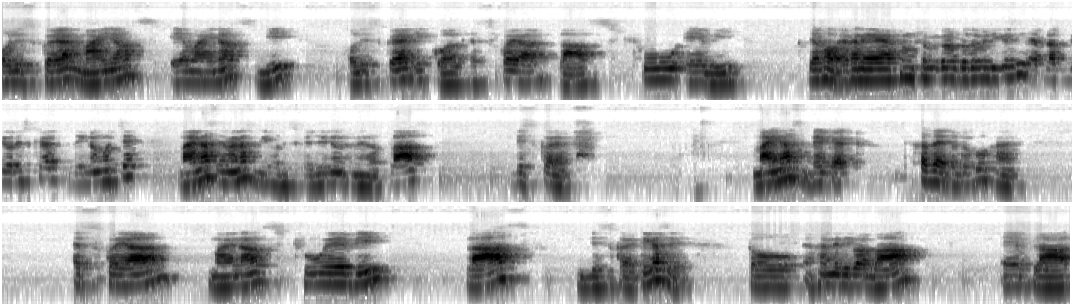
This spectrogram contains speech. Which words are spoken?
whole square minus A minus B whole square equal square plus two A B দেখো এখানে এক নং সমীকরণ প্রথমে লিখেছি A plus B whole square দুই নং হচ্ছে minus A minus B whole square দুই নং সমীকরণ plus B square minus bracket দেখা যায় এতটুকু হ্যাঁ। Square minus two A B plus B square ঠিক আছে? তো এখানে দিবা বা A plus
